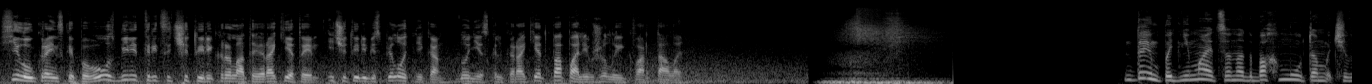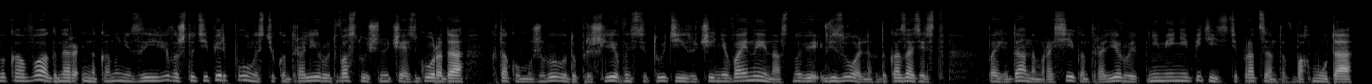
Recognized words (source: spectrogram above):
Силы украинской ПВО сбили 34 крылатые ракеты и 4 беспилотника, но несколько ракет попали в жилые кварталы. Дым поднимается над Бахмутом. ЧВК «Вагнер» накануне заявила, что теперь полностью контролирует восточную часть города. К такому же выводу пришли в Институте изучения войны на основе визуальных доказательств. По их данным, Россия контролирует не менее 50% Бахмута.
